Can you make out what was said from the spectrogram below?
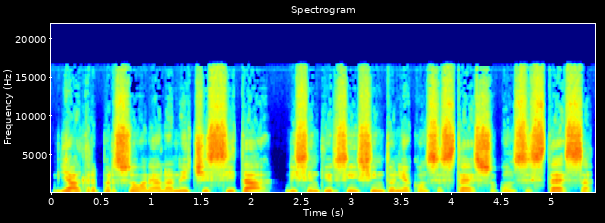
di altre persone ha la necessità di sentirsi in sintonia con se stesso, con se stessa,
